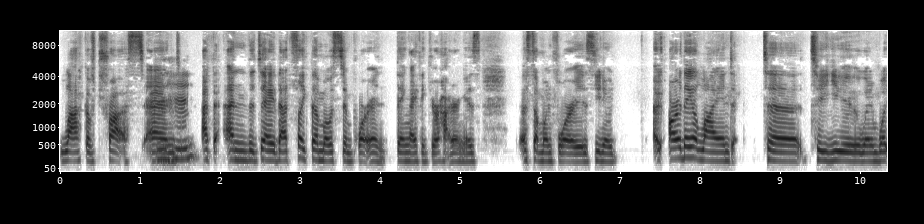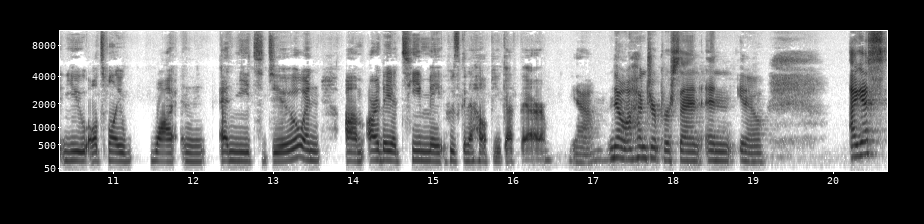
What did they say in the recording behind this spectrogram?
lack of trust. And mm-hmm. at the end of the day that's like the most important thing i think you're hiring is uh, someone for is you know are they aligned to to you and what you ultimately want and and need to do? And um, are they a teammate who's going to help you get there? Yeah. No 100% and you know i guess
